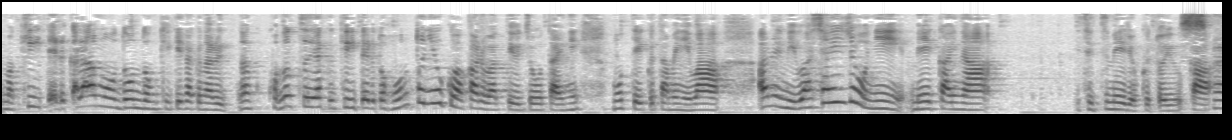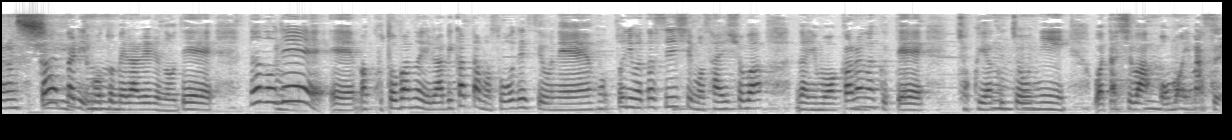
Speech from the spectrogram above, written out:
まあ、聞いてるからもうどんどん聞きたくなる。なんかこの通訳聞いてると本当によくわかるわっていう状態に持っていくためにはある意味話者以上に明快な説明力という素かがやっぱり求められるので、なので、えーまあ、言葉の選び方もそうですよね。本当に私自身も最初は何も分からなくて、直訳帳に「私は思います」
